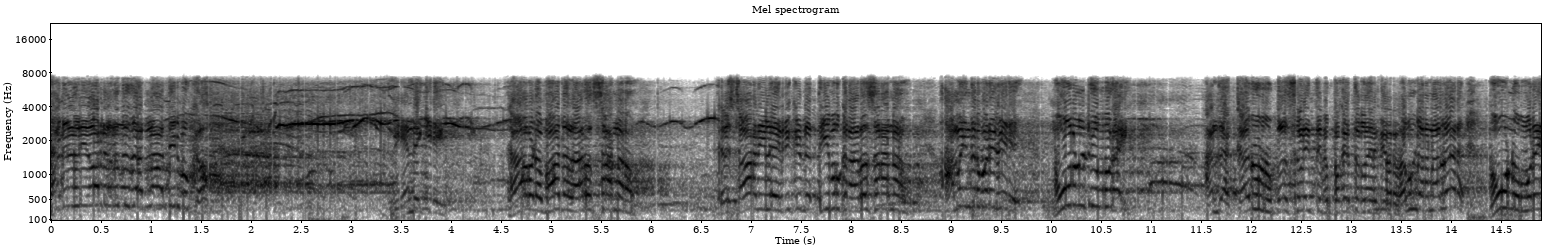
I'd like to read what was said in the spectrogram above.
நடுநிலையோடு இருந்தது அதிமுக இன்னைக்கு திராவிட மாடல் அரசாங்கம் திரு ஸ்டாலினில் இருக்கின்ற திமுக அரசாங்கம் அமைந்த பிறகு மூன்று முறை அந்த கரூர் பஸ் நிலையத்துக்கு பக்கத்தில் இருக்கிற ரவுண்டானால மூணு முறை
